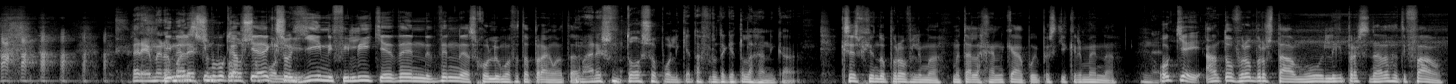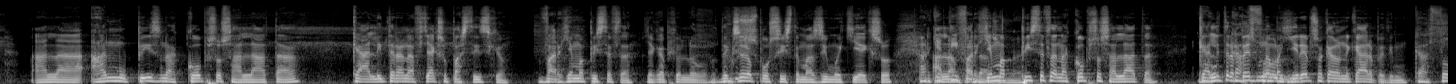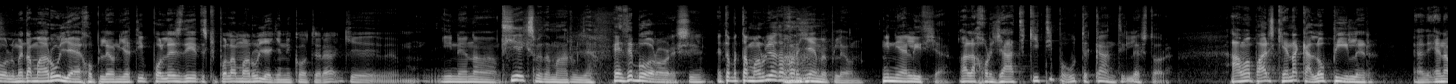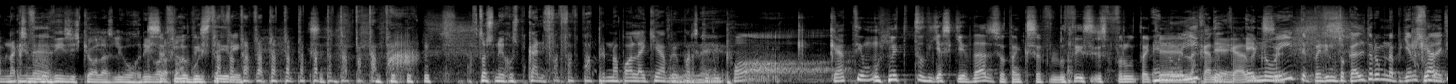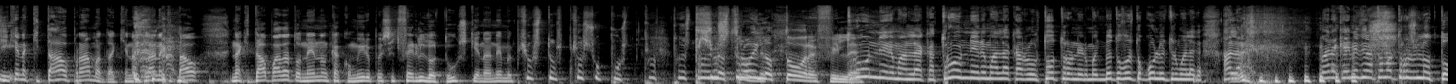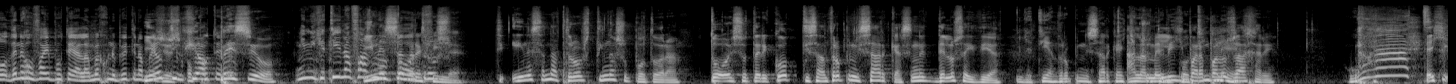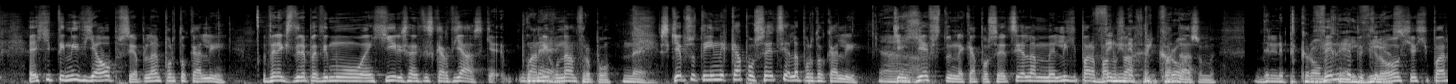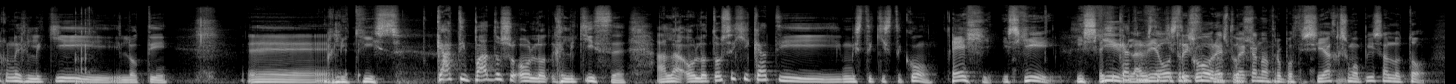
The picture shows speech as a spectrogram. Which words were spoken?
Ρε, εμένα είναι μου λες και αρέσουν είμαι από τόσο κάποια πολύ. εξωγήινη φυλή και δεν, δεν ασχολούμαι με αυτά τα πράγματα. Μ' αρέσουν τόσο πολύ και τα φρούτα και τα λαχανικά. Ξέρεις ποιο είναι το πρόβλημα με τα λαχανικά που είπες συγκεκριμένα; Ναι. Οκ, αν το βρω μπροστά μου, λίγη πρασινάδα θα τη φάω. Αλλά αν μου πεις να κόψω σαλάτα, καλύτερα να φτιάξω παστίτσιο. Βαριέμαι απίστευτα για κάποιο λόγο. Δεν ξέρω πώς; είστε μαζί μου εκεί έξω. Αρκετοί αλλά βαριέμαι φαντάζομαι. απίστευτα να κόψω σαλάτα. καλύτερα πες μου να καθόλου. μαγειρέψω κανονικά, ρε παιδί μου. Καθόλου. Με τα μαρούλια έχω πλέον, γιατί πολλές δίαιτες και πολλά μαρούλια γενικότερα. Και ε, είναι ένα. Τι έχεις με τα μαρούλια; Ε, δεν μπορώ, ρε, εσύ. Ε, τα, τα μαρούλια τα βαριέμαι πλέον. Είναι η αλήθεια. Αλλά χωριάτικη, τίποτα, ούτε καν. Τι λες τώρα. Άμα πάρεις και ένα καλό πίλερ. Δηλαδή ένα, να ξεφλουδίζεις κιόλας λίγο γρήγορα. Ξεφλουδιστήρι. Αυτός είναι ο ήχος που κάνει. φα, φα, φα, Πρέπει να πάω λαϊκή αύριο Παρασκευή. Πω. Κάτι μου λέει ότι το διασκεδάζεις όταν ξεφλουδίσεις φρούτα και Εννοείται, λαχανικά. Δεν ξέρω. εννοείται, παιδί μου. Το καλύτερο μου να πηγαίνω στο Κάτι- λαϊκή και να κοιτάω πράγματα. Και να απλά να κοιτάω, να κοιτάω πάντα τον έναν κακομίριο που έχει φέρει λωτούς και να λέμε Ποιος ποιος σου πού. Ποιο τρώει λωτό, ρε φίλε; Τρώνε ρε μαλάκα, τρώνε ρε μαλάκα, λωτό τρώνε ρε μαλάκα. Δεν το βάζει τον κόλλο του μαλάκα. Αλλά μαλάκα είναι δυνατόν να τρως λωτό. Δεν έχω φάει ποτέ, αλλά μου έχουν πει ότι να Είναι παίζει. ότι πιο απέσιο. Είναι γιατί να φας Είναι σαν λωτό, να ρε τρως... φίλε; Τι- Είναι σαν να τρως, τι να σου πω τώρα. Το εσωτερικό της ανθρώπινης σάρκας είναι εντελώς αηδία. Γιατί η ανθρώπινη σάρκα έχει Αλλά με λίγη εξωτερικό. Τι παραπάνω λες; ζάχαρη. What? Έχει, έχει την ίδια όψη, απλά είναι πορτοκαλί. Δεν έχεις δει, ρε παιδί μου, εγχείρηση ανοιχτής καρδιάς που Ναι. ανοίγουν άνθρωπο. Ναι. Σκέψου ότι είναι κάπως έτσι, αλλά πορτοκαλί. Α. Και η γεύση του είναι κάπως έτσι, αλλά με λίγη παραπάνω Δεν είναι ζάχαρη. πικρό. Φαντάζομαι. Δεν είναι πικρό Δεν είναι μέχρι πικρό, αηδίας. όχι, όχι, υπάρχουν γλυκοί λωτοί. Ε, Γλυκής. Κάτι πάντως γλυκίσε. Αλλά ο λωτός έχει κάτι μυστικιστικό. Έχει, ισχύει. Ισχύει. Έχει κάτι δηλαδή, εγώ τρεις μυστικιστικό φορές λωτός. που έκανα ανθρωποθυσία χρησιμοποίησα λωτό.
